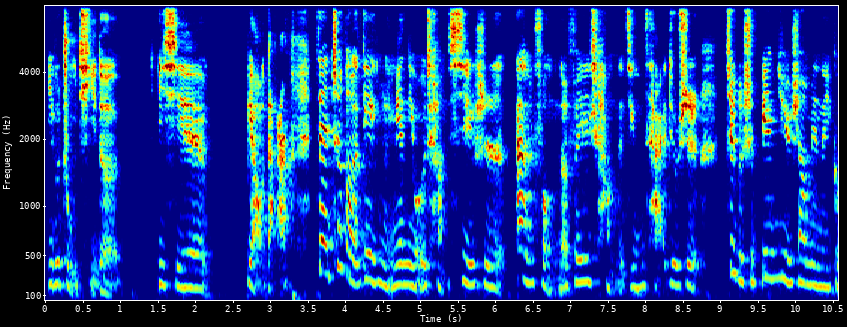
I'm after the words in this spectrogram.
一个主题的一些表达。在这个电影里面有一场戏是暗讽的，非常的精彩。就是这个是编剧上面的一个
